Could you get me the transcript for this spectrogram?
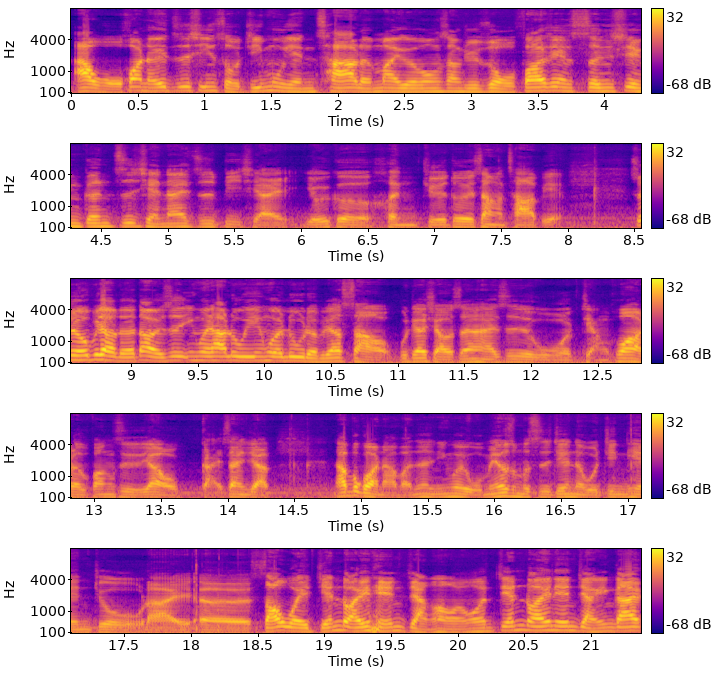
啊。我换了一只新手机，目前插了麦克风上去之后，我发现声线跟之前那一只比起来，有一个很绝对上的差别。所以我不晓得到底是因为它录音会录得比较少，比较小声，还是我讲话的方式要改善一下。那不管了，反正因为我没有什么时间了，我今天就来呃稍微简短一点讲哦，我简短一点讲应该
